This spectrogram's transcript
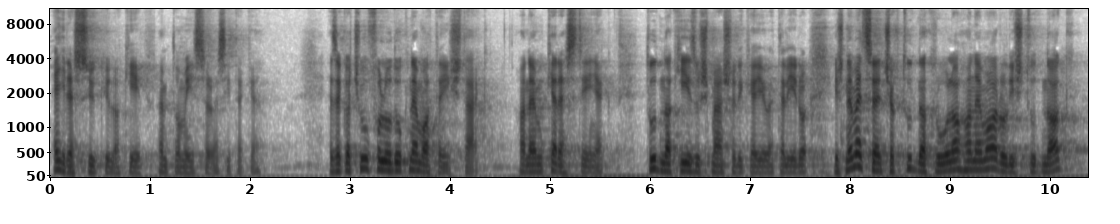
egyre szűkül a kép, nem tudom, észreveszitek-e. Ezek a csúfolódók nem ateisták, hanem keresztények. Tudnak Jézus második eljöveteléről. És nem egyszerűen csak tudnak róla, hanem arról is tudnak,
